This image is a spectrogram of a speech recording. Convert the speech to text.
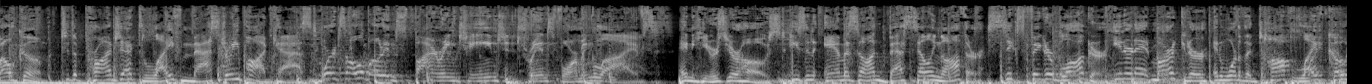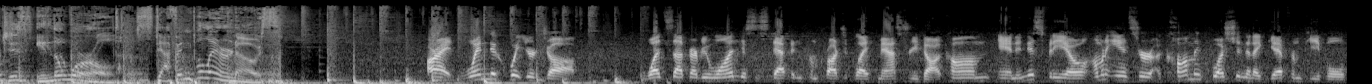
Welcome to the Project Life Mastery Podcast, where it's all about inspiring change and transforming lives. And here's your host. He's an Amazon best-selling author, six-figure blogger, internet marketer, and one of the top life coaches in the world, Stefan Pylarinos. All right, when to quit your job. What's up, everyone? This is Stefan from ProjectLifeMastery.com, and in this video, I'm going to answer a common question that I get from people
